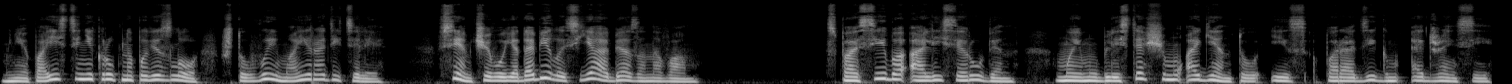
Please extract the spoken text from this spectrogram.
Мне поистине крупно повезло, что вы мои родители. Всем, чего я добилась, я обязана вам. Спасибо Алисе Рубин, моему блестящему агенту из Paradigm Agency,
